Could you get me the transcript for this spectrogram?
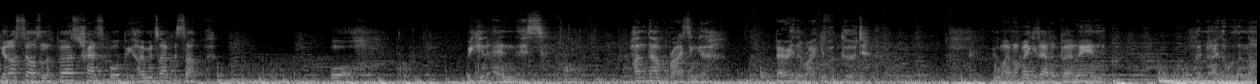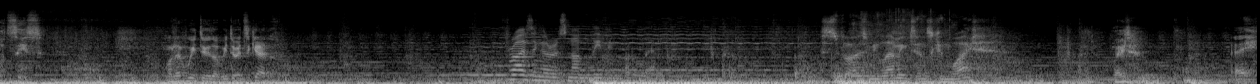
Get ourselves on the first transport, be home in time for supper. Or we can end this. Hunt down Freisinger, bury the Reich for good. We might not make it out of Berlin, but neither will the Nazis. Whatever we do, though, we do it together. Freisinger is not leaving Berlin. Suppose me Lamingtons can wait. Wait, Hey,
